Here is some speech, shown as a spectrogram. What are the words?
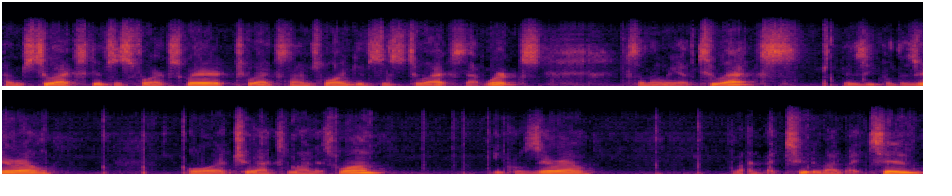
times 2x gives us 4x squared. 2x times 1 gives us 2x. That works. So then we have 2x is equal to 0, or 2x minus 1 equals 0. Divide by 2, divide by 2.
